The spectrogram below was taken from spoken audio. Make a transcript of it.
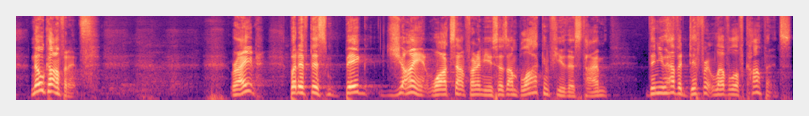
no confidence. right? But if this big giant walks out in front of you and says, I'm blocking for you this time, then you have a different level of confidence.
